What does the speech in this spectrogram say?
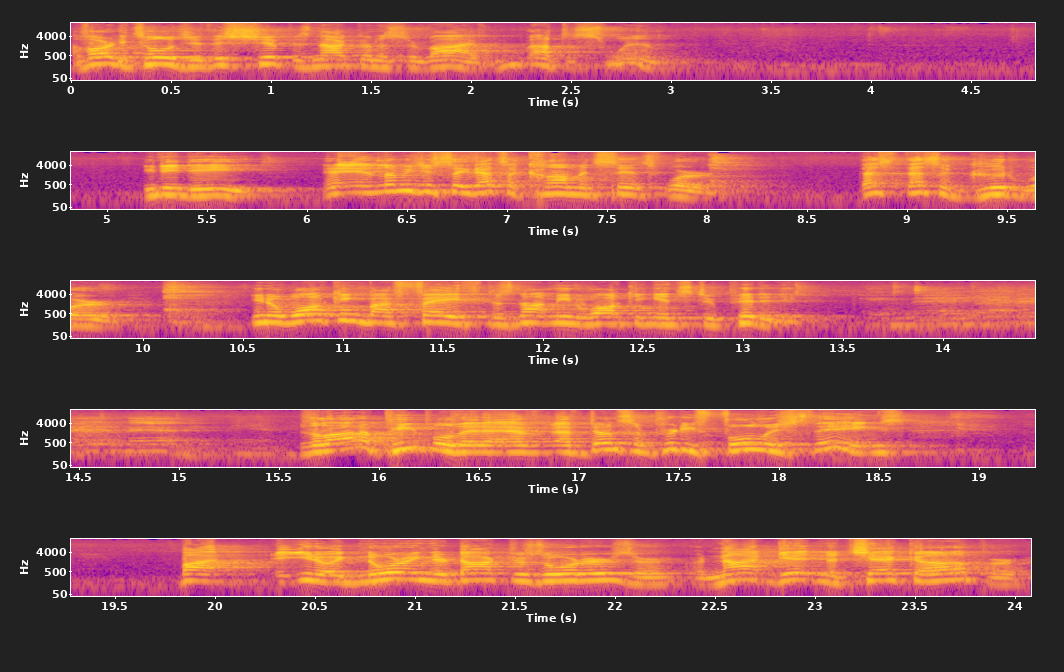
I've already told you this ship is not going to survive. I'm about to swim. You need to eat. And, and let me just say that's a common sense word. That's, that's a good word. You know, walking by faith does not mean walking in stupidity. Amen. There's a lot of people that have, have done some pretty foolish things by you know ignoring their doctor's orders or, or not getting a checkup or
